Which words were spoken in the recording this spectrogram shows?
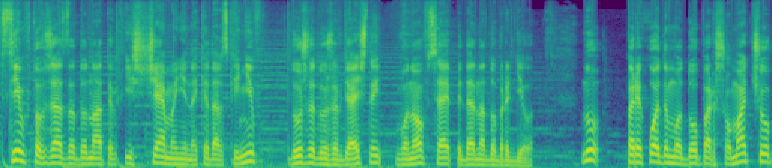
Всім, хто вже задонатив і ще мені накидав скінів, дуже дуже вдячний. Воно все піде на добре діло. Ну, переходимо до першого матчу.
